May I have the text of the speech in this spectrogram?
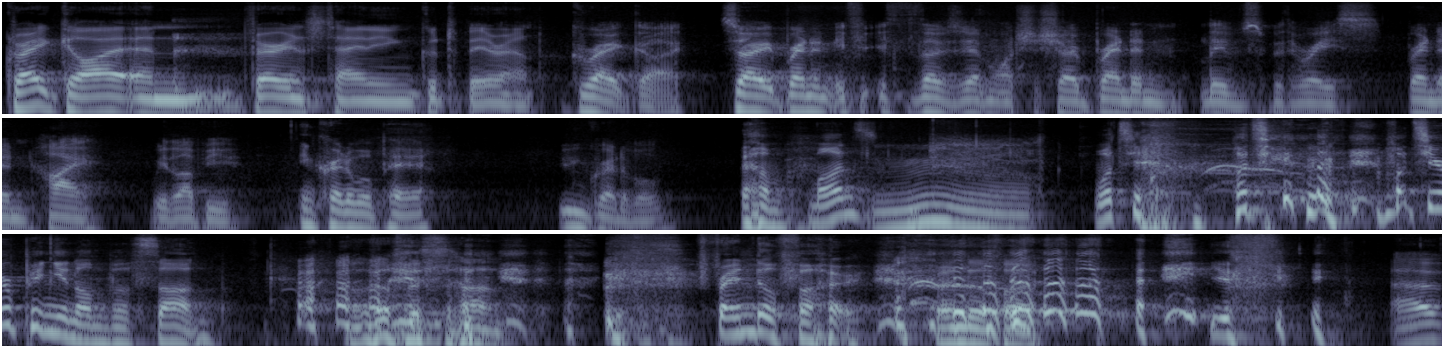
great guy and very entertaining, good to be around. Great guy. So, Brendan, if, if those of you who haven't watched the show, Brendan lives with Reese. Brendan, hi. We love you. Incredible pair. Incredible. Um, mine's. What's your what's your, what's your opinion on the sun? The sun. Friend or foe? Friend or foe? You- Uh,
